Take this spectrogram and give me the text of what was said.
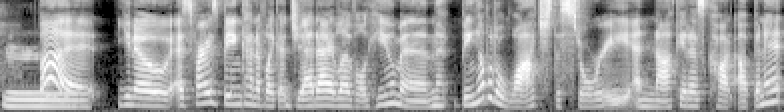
Mm. But you know, as far as being kind of like a Jedi level human, being able to watch the story and not get as caught up in it,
